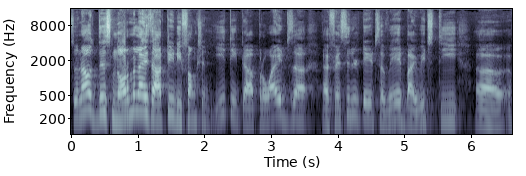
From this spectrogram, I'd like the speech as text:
So, now this normalized RTD function E theta provides a, a facilitates a way by which the uh,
